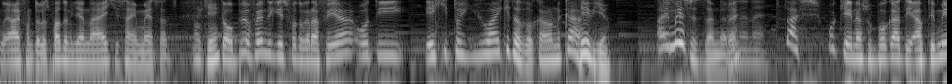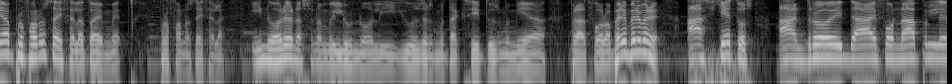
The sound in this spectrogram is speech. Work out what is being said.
iPhone τέλος πάντων για να έχεις iMessage. Οκ. Το οποίο φαίνεται και στη φωτογραφία ότι έχει το UI, κοίτα εδώ, κανονικά. ίδιο. iMessage ήταν, ρε. Ναι, ναι, ναι. Εντάξει, οκ, να σου πω κάτι. Απ' τη μία, προφανώς θα ήθελα το iMessage. Προφανώς θα ήθελα. Είναι ωραίο να συνομιλούν όλοι οι users μεταξύ τους με μια πλατφόρμα. Περίμενε, περίμενε. Ασχέτως Android, iPhone, Apple,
